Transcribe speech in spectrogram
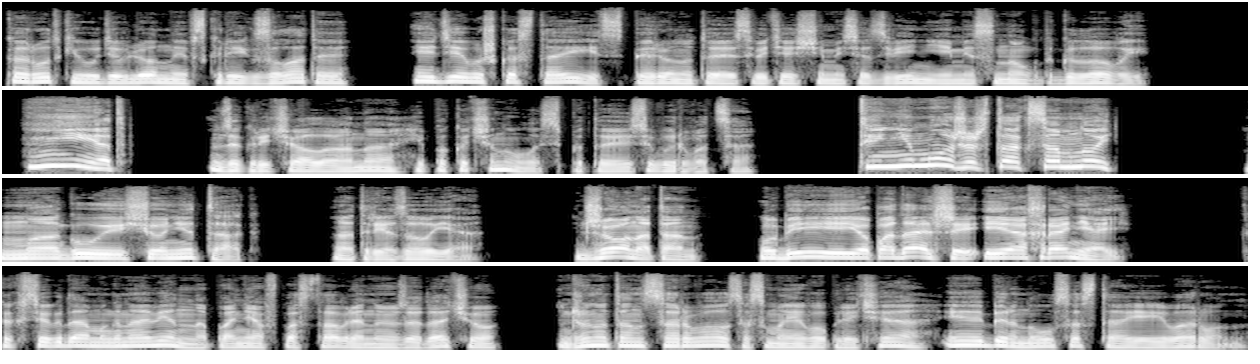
короткий удивленный вскрик Златы, и девушка стоит, сперенутая светящимися звеньями с ног до головы. «Нет!» — закричала она и покачнулась, пытаясь вырваться. «Ты не можешь так со мной!» «Могу еще не так», — отрезал я. «Джонатан, убери ее подальше и охраняй!» Как всегда, мгновенно поняв поставленную задачу, Джонатан сорвался с моего плеча и обернулся стаей ворон.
